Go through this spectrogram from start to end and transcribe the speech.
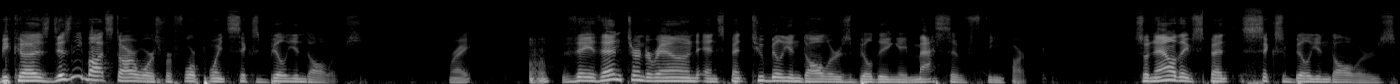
because Disney bought Star Wars for four point six billion dollars, right? Mhm. They then turned around and spent two billion dollars building a massive theme park. So now they've spent six billion dollars,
